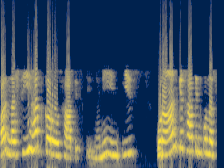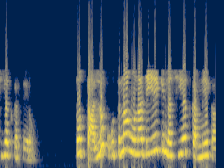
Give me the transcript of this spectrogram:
और नसीहत करो साथ इसकी। यानी इस कुरान के साथ इनको नसीहत करते रहो। तो ताल्लुक उतना होना चाहिए कि नसीहत करने का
